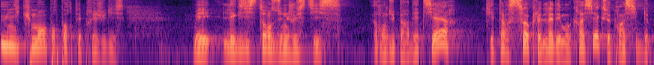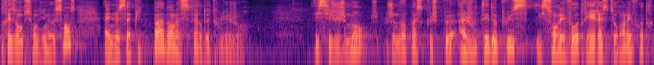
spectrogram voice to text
uniquement pour porter préjudice. Mais l'existence d'une justice rendue par des tiers qui est un socle de la démocratie, avec ce principe de présomption d'innocence, elle ne s'applique pas dans la sphère de tous les jours. Et ces jugements, je ne vois pas ce que je peux ajouter de plus. Ils sont les vôtres et ils resteront les vôtres.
